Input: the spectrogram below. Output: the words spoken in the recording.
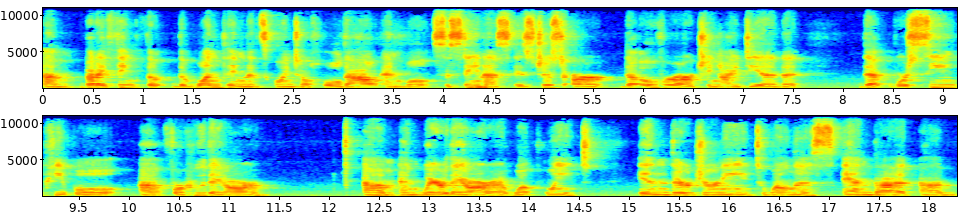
Um, but I think the the one thing that's going to hold out and will sustain us is just our the overarching idea that that we're seeing people uh, for who they are um, and where they are at what point in their journey to wellness, and that um,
